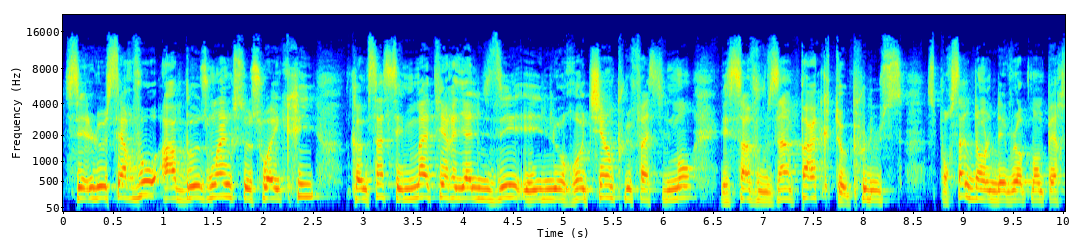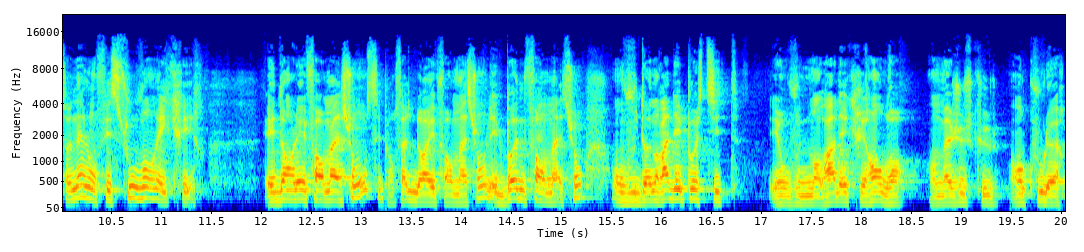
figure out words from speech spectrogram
C'est le cerveau a besoin que ce soit écrit comme ça, c'est matérialisé et il le retient plus facilement et ça vous impacte plus. C'est pour ça que dans le développement personnel, on fait souvent écrire. Et dans les formations, c'est pour ça que dans les formations, les bonnes formations, on vous donnera des post-it et on vous demandera d'écrire en grand en majuscule, en couleur.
